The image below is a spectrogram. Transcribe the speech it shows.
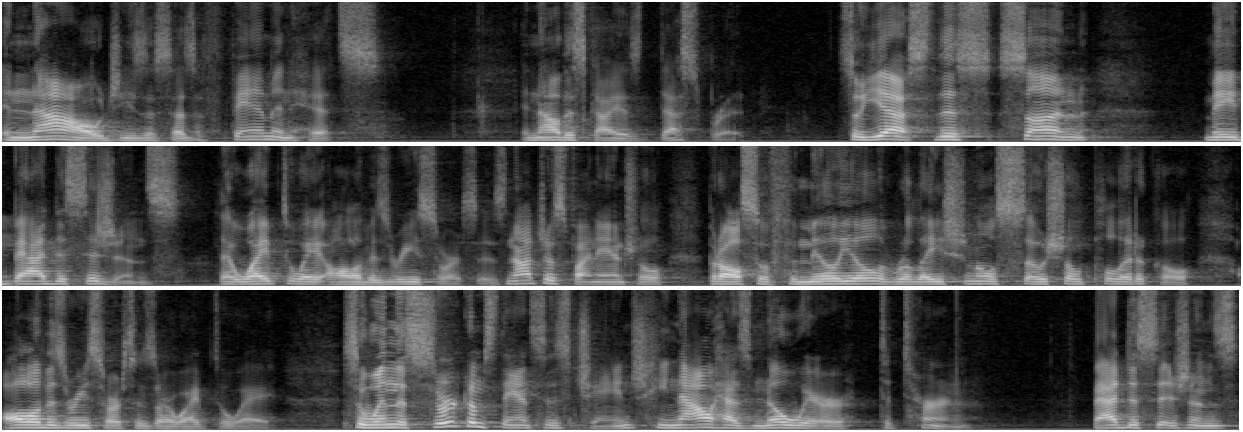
And now, Jesus says, a famine hits. And now this guy is desperate. So, yes, this son made bad decisions that wiped away all of his resources, not just financial, but also familial, relational, social, political. All of his resources are wiped away. So when the circumstances change, he now has nowhere to turn. Bad decisions,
